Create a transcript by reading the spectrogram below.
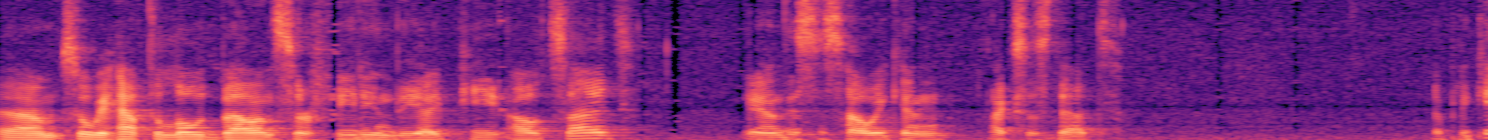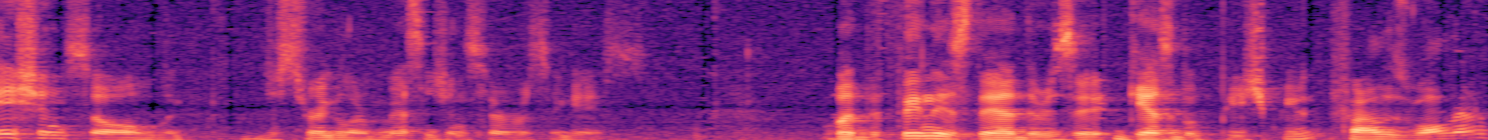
Um, so we have the load balancer feeding the IP outside, and this is how we can access that application. So like just regular messaging service, I guess. But the thing is that there's a guestbook PHP file as well there.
